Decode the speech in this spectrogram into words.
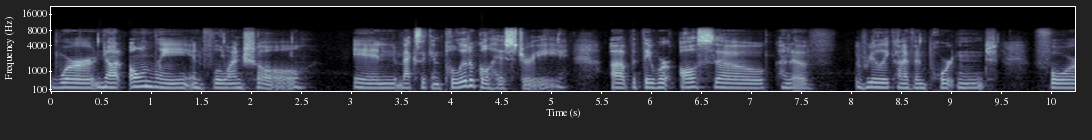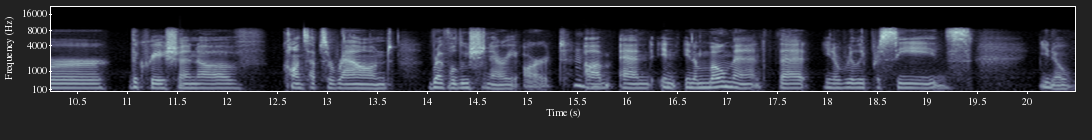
were not only influential in Mexican political history, uh, but they were also kind of really kind of important for the creation of concepts around revolutionary art mm-hmm. um, and in, in a moment that you know really precedes you know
